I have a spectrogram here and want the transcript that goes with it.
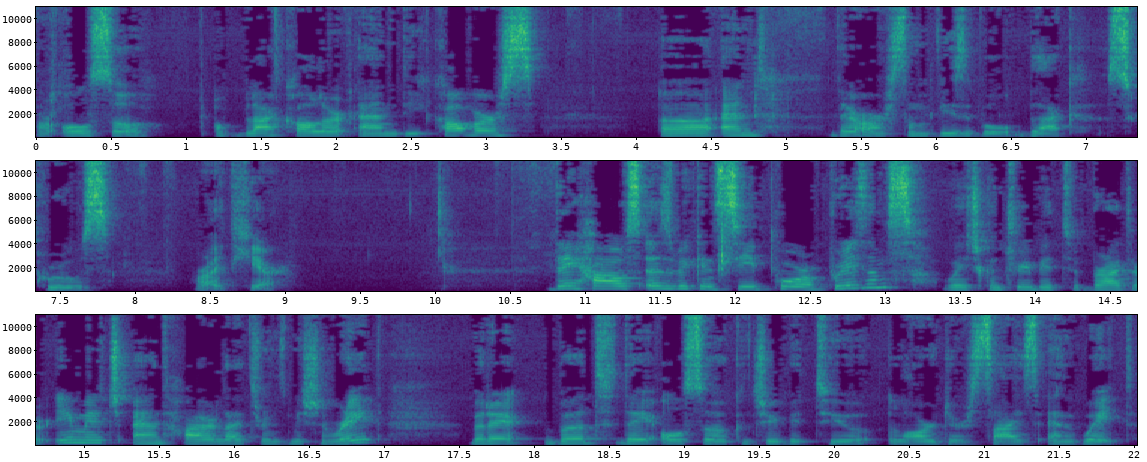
are also of black color and the covers uh, and there are some visible black screws right here. They house, as we can see, Porro prisms, which contribute to brighter image and higher light transmission rate, but, uh, but they also contribute to larger size and weight.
